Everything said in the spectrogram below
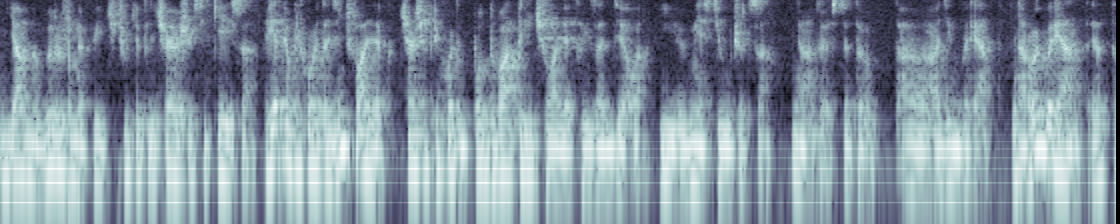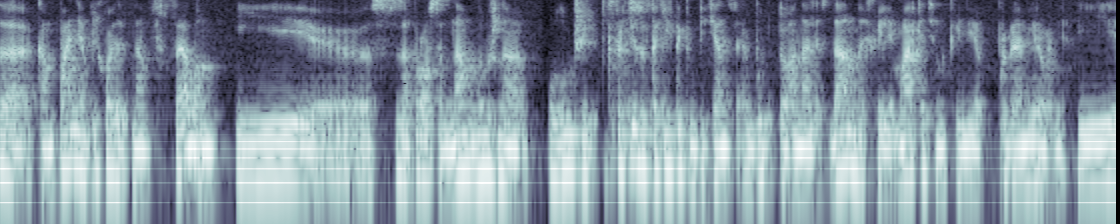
явно выраженных и чуть-чуть отличающихся кейса. Редко приходит один человек, чаще приходит по два-три человека из отдела и вместе учатся. А, то есть это а, один вариант. Второй вариант – это компания приходит к нам в целом и э, с запросом нам нужно улучшить экспертизу в таких-то компетенциях, будь то анализ данных или маркетинг или программирование. И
